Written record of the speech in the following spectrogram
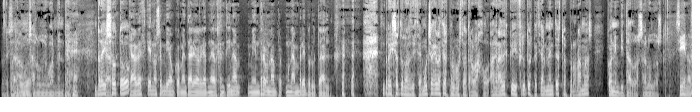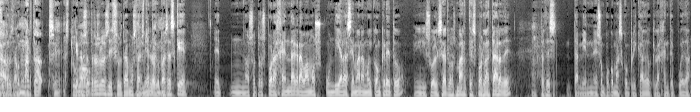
Pues un saludo igualmente. Rey Cada- Soto, Cada vez que nos envía un comentario alguien de Argentina, me entra una- un hambre brutal. Rey Soto nos dice, muchas gracias por vuestro trabajo. Agradezco y disfruto especialmente estos programas con invitados. Saludos. Sí, nosotros Claro, también. Con Marta, sí, estuvo. Que nosotros los disfrutamos también. Lo que pasa es que eh, nosotros por agenda grabamos un día a la semana muy concreto y suele ser los martes por la tarde. Entonces también es un poco más complicado que la gente pueda.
